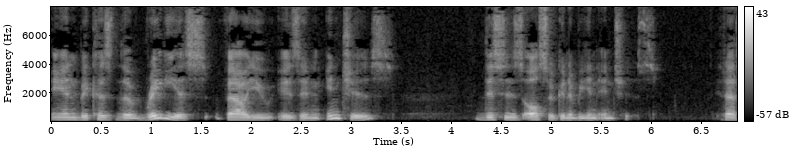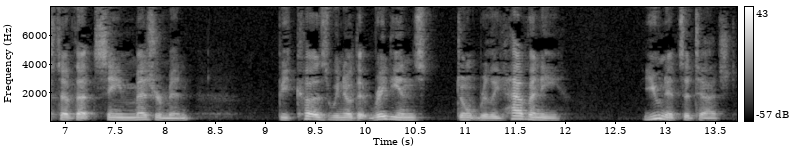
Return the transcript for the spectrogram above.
And because the radius value is in inches, this is also going to be in inches. It has to have that same measurement because we know that radians don't really have any units attached,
